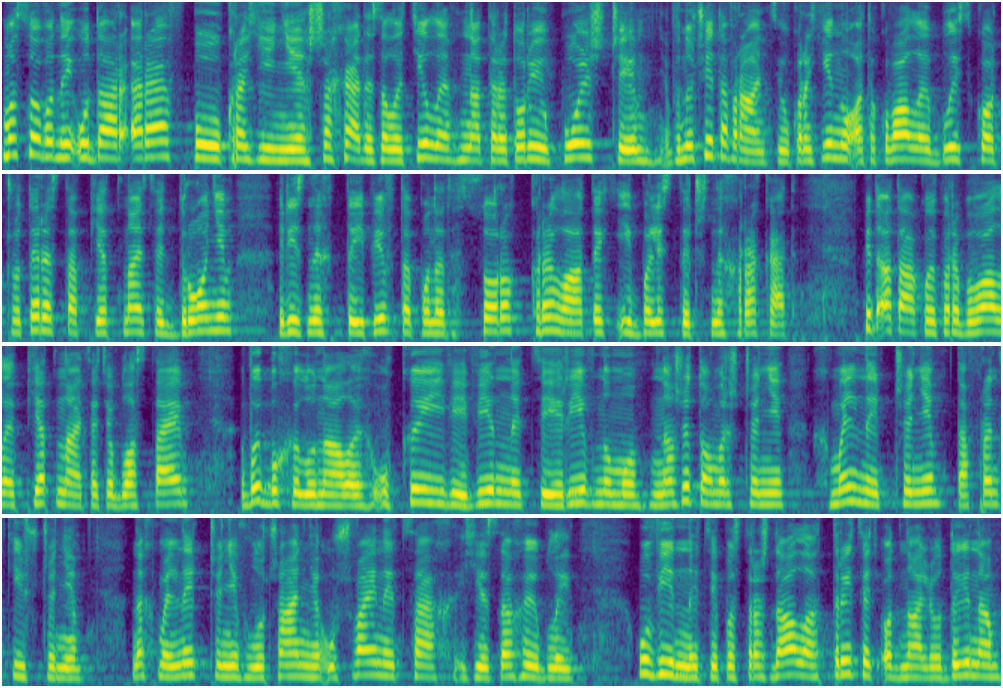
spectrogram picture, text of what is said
Масований удар РФ по Україні. Шахеди залетіли на територію Польщі. Вночі та вранці Україну атакували близько 415 дронів різних типів та понад 40 крилатих і балістичних ракет. Під атакою перебували 15 областей. Вибухи лунали у Києві, Вінниці, Рівному, на Житомирщині, Хмельниччині та Франківщині. На Хмельниччині влучання у швейний цех є загиблий. У Вінниці постраждала 31 людина,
